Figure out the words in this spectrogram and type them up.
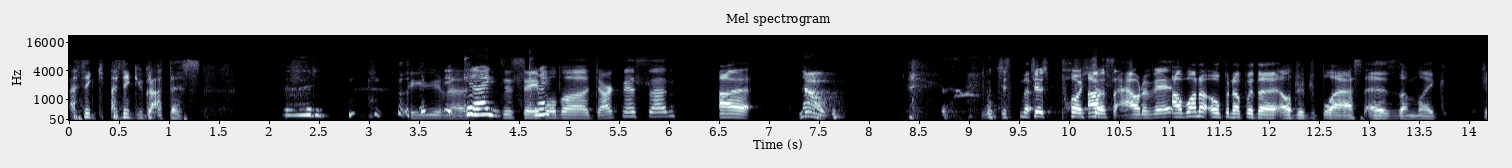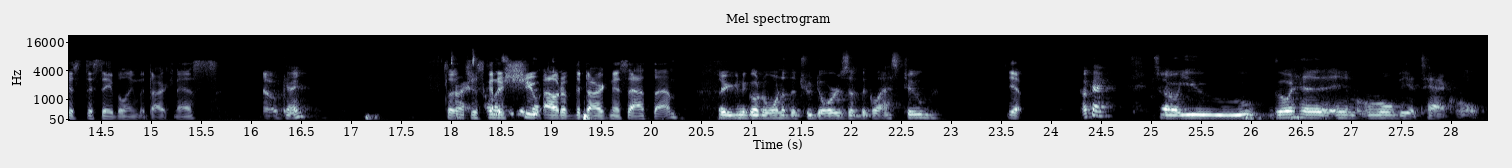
I think I think you got this. Good. Are you gonna Can I? disable the darkness then? Uh, no Just No. just push I- us out of it. I want to open up with a Eldritch Blast as I'm like just disabling the darkness. okay So Alright, it's just I'll gonna let you get shoot out of the darkness at them. So you're gonna go to one of the two doors of the glass tube? Yep. Okay. So you go ahead and roll the attack roll.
